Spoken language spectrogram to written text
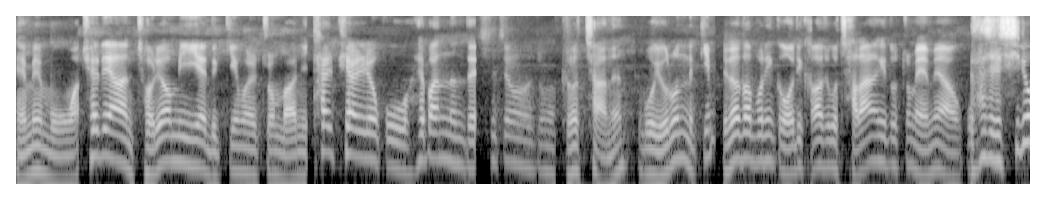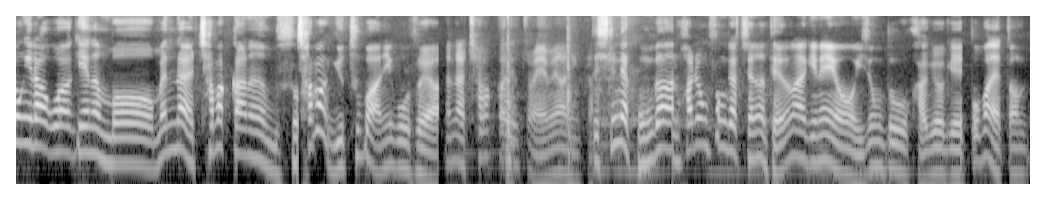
애매모호한 최대한 저렴이의 느낌을 좀 많이 탈피하려고 해봤는데 실제로는 좀 그렇지 않은? 뭐 이런 느낌? 이러다 보니까 어디 가가지고 자랑하기도 좀 애매하고. 사실 실용이라고 하기에는 뭐 맨날 차박 가는 무슨 차박 유튜버 아니고서야 맨날 차박 가기도 좀 애매하니까. 근데 실내 공간 활용성 자체는 대단하긴 해요. 이 정도 가격에 뽑아냈던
